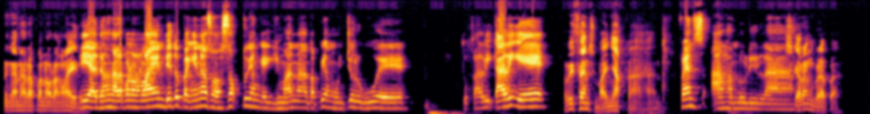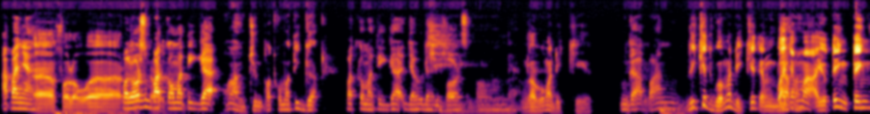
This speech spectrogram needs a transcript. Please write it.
dengan harapan orang lain. Iya dengan harapan orang lain dia tuh pengennya sosok tuh yang kayak gimana tapi yang muncul gue tuh kali-kali ya Tapi fans banyak kan. fans alhamdulillah Sekarang berapa? apanya Eh, follower. followers subscriber. 4,3 Wah, anjir 4,3. 4,3 jauh dari followers oh enggak Enggak, gua mah dikit. enggak apaan? Dikit gua mah dikit, yang banyak Berapa? mah Ayu Ting Ting.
